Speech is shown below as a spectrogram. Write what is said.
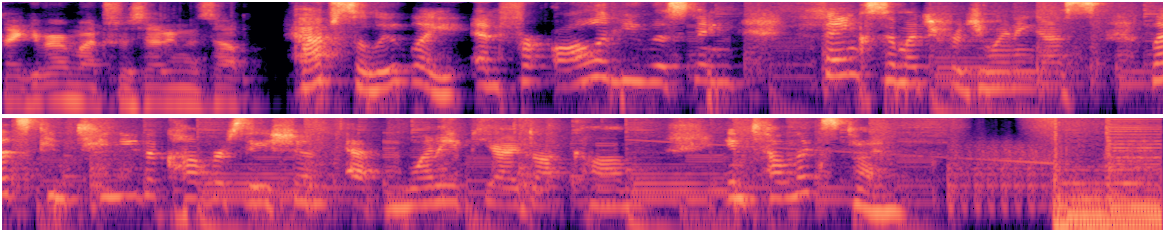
Thank you very much for setting this up. Absolutely. And for all of you listening, thanks so much for joining us. Let's continue the conversation at oneapi.com. Until next time.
